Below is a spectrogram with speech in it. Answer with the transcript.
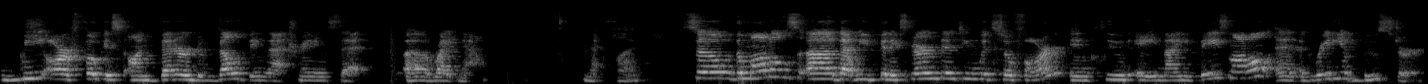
we are focused on better developing that training set uh, right now. Next slide. So the models uh, that we've been experimenting with so far include a naive Bayes model and a gradient booster.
